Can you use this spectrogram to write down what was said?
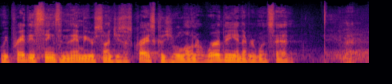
We pray these things in the name of your Son, Jesus Christ, because you alone are worthy. And everyone said, Amen. Amen.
